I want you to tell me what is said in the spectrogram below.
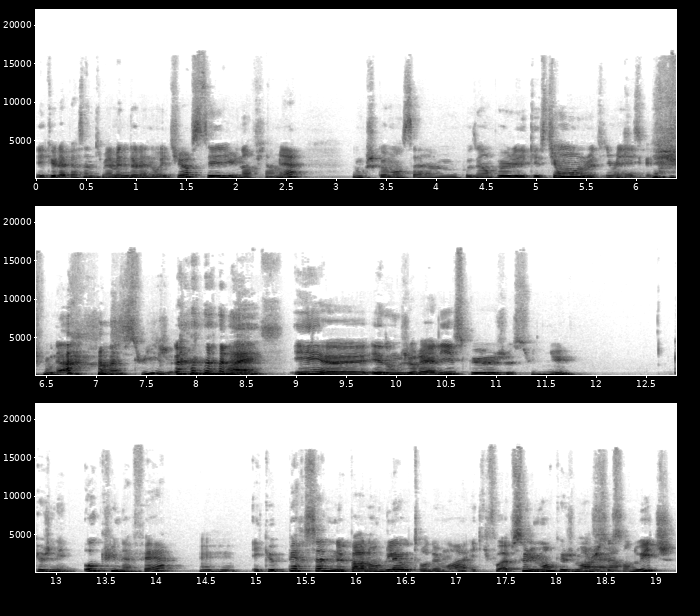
et que la personne qui m'amène de la nourriture, c'est une infirmière. Donc je commence à me poser un peu les questions, je me dis mais Qu'est-ce que je fous là qui suis-je Ouais. et, euh, et donc je réalise que je suis nue, que je n'ai aucune affaire Mhm. et que personne ne parle anglais autour de moi et qu'il faut absolument que je mange Oh ce sandwich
